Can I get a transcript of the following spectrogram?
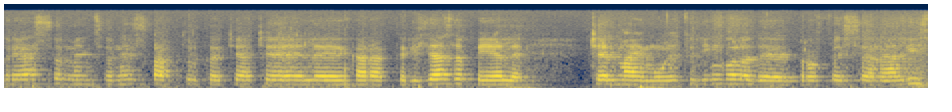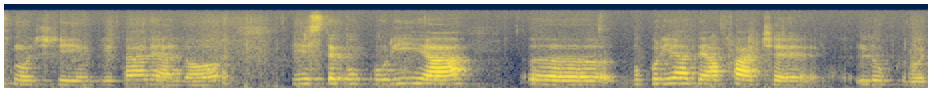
vrea să menționez faptul că ceea ce le caracterizează pe ele cel mai mult, dincolo de profesionalismul și implicarea lor, este bucuria, uh, bucuria de a face lucruri.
